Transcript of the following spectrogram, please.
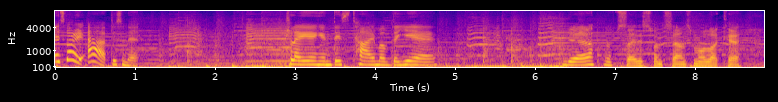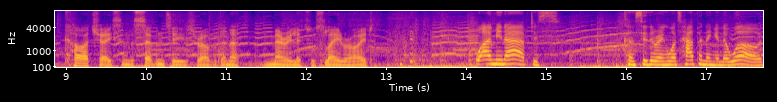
It's very apt, isn't it? Playing in this time of the year. Yeah, I'd say this one sounds more like a car chase in the 70s rather than a merry little sleigh ride. Well, I mean, apt is considering what's happening in the world.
